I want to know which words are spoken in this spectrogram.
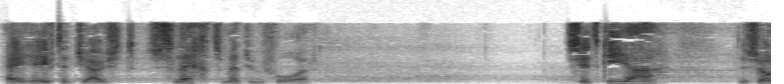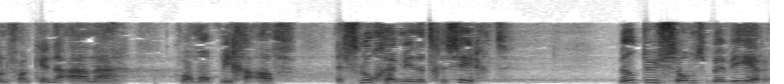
Hij heeft het juist slecht met u voor. Sitkia, de zoon van Kenaana, kwam op Micha af en sloeg hem in het gezicht. Wilt u soms beweren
